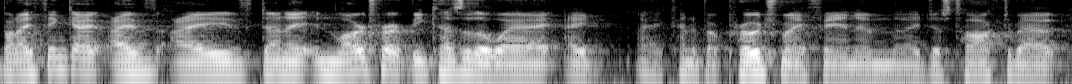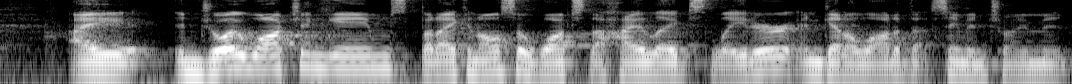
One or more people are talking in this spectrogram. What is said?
but I think I, I've I've done it in large part because of the way I, I, I kind of approach my fandom that I just talked about. I enjoy watching games, but I can also watch the highlights later and get a lot of that same enjoyment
